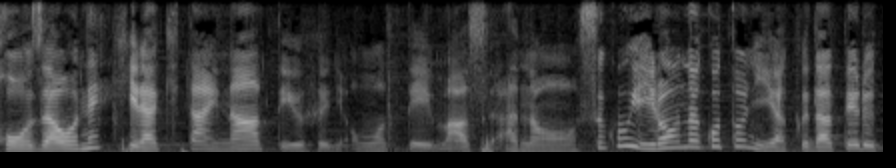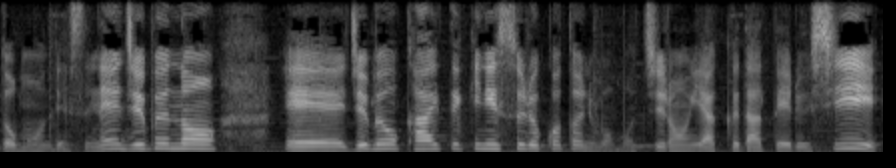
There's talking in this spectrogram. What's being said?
講座をね開きたいなっていうふうに思っています。あのすごいいろんなことに役立てると思うんですね。自分の、えー、自分を快適にすることにももちろん役立てるし、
